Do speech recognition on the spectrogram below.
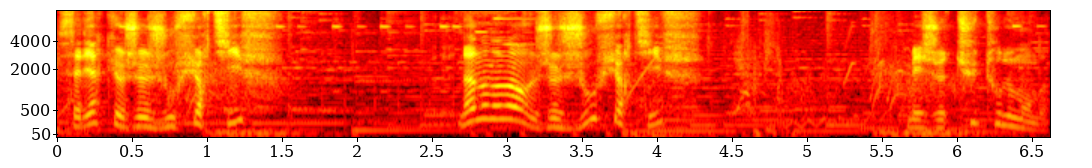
C'est-à-dire que je joue furtif. Non, non, non, non, je joue furtif. Mais je tue tout le monde.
